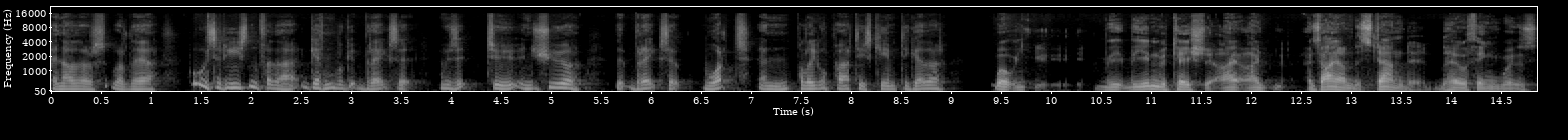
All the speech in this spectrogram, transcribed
and others were there what was the reason for that, given we've got Brexit? Was it to ensure that Brexit worked and political parties came together? Well, the, the invitation, I, I, as I understand it, the whole thing was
